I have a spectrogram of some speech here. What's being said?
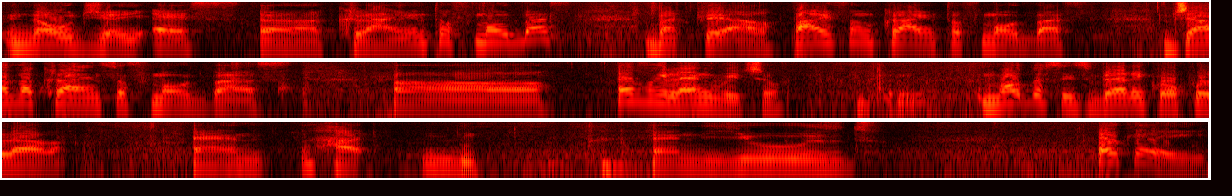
Node.js uh, client of Modbus, but there are Python client of Modbus, Java clients of Modbus, uh, every language. Of, Modbus is very popular and and used. Okay.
